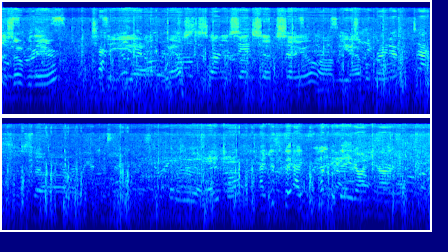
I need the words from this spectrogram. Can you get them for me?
is over there to the uh, west. Sun is sunset sail on the Appledore. It's, uh, April? I just I put the date on here.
